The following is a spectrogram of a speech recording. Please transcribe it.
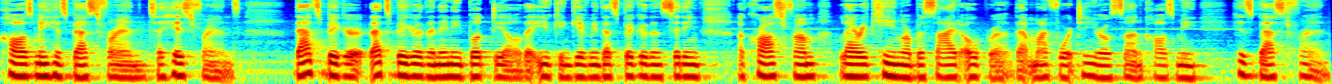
calls me his best friend to his friends. That's bigger, that's bigger than any book deal that you can give me. That's bigger than sitting across from Larry King or beside Oprah, that my 14 year old son calls me his best friend.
